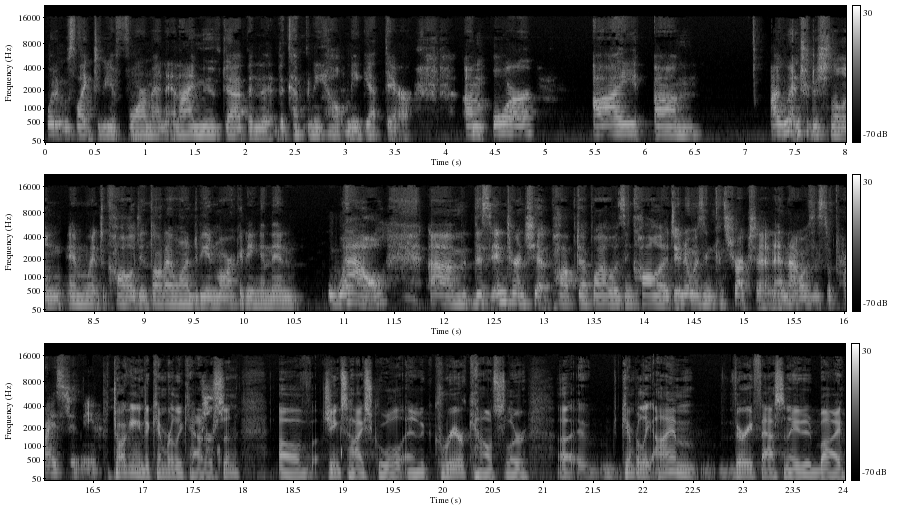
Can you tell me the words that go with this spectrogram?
what it was like to be a foreman and i moved up and the, the company helped me get there. Um, or i um, i went traditional and, and went to college and thought i wanted to be in marketing and then wow, um, this internship popped up while I was in college and it was in construction. And that was a surprise to me. Talking to Kimberly Catterson of Jenks High School and career counselor. Uh, Kimberly, I am very fascinated by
